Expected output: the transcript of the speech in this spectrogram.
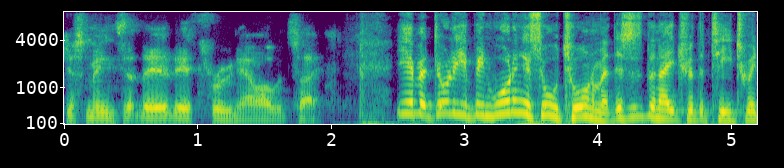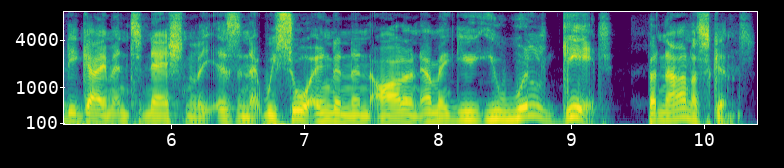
just means that they're they're through now. I would say. Yeah, but Doully, you've been warning us all tournament. This is the nature of the T Twenty game internationally, isn't it? We saw England and Ireland. I mean, you you will get banana skins.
